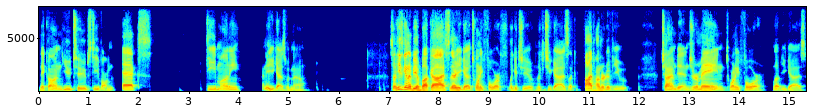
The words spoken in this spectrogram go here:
Nick on YouTube, Steve on X, D Money. I knew you guys would know. So he's going to be a Buckeye. So there you go, 24th. Look at you. Look at you guys. Like 500 of you chimed in. Jermaine, 24. Love you guys.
